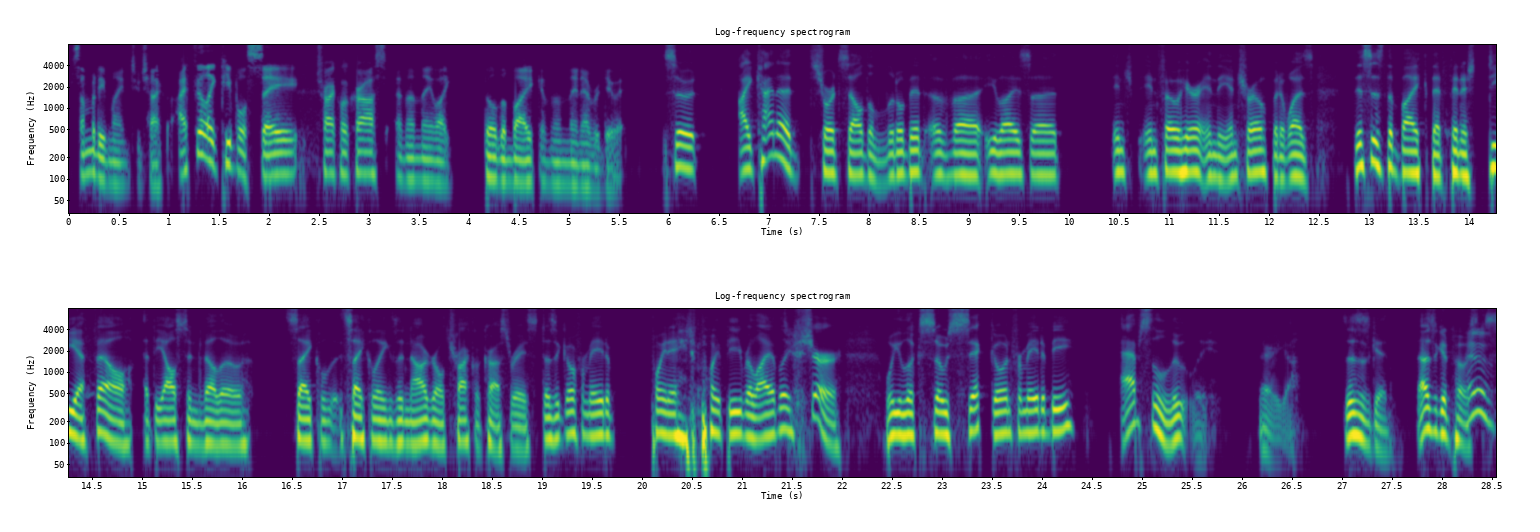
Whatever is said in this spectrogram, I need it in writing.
Somebody might do track. I feel like people say tracklocross and then they like build a bike and then they never do it. So I kind of short sold a little bit of uh, Eli's uh, in- info here in the intro, but it was this is the bike that finished DFL at the Alston Velo cycle, Cycling's inaugural triclocross race. Does it go from A to point A to point B reliably? Sure. Will you look so sick going from A to B? Absolutely. There you go. This is good. That was a good post. That is,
